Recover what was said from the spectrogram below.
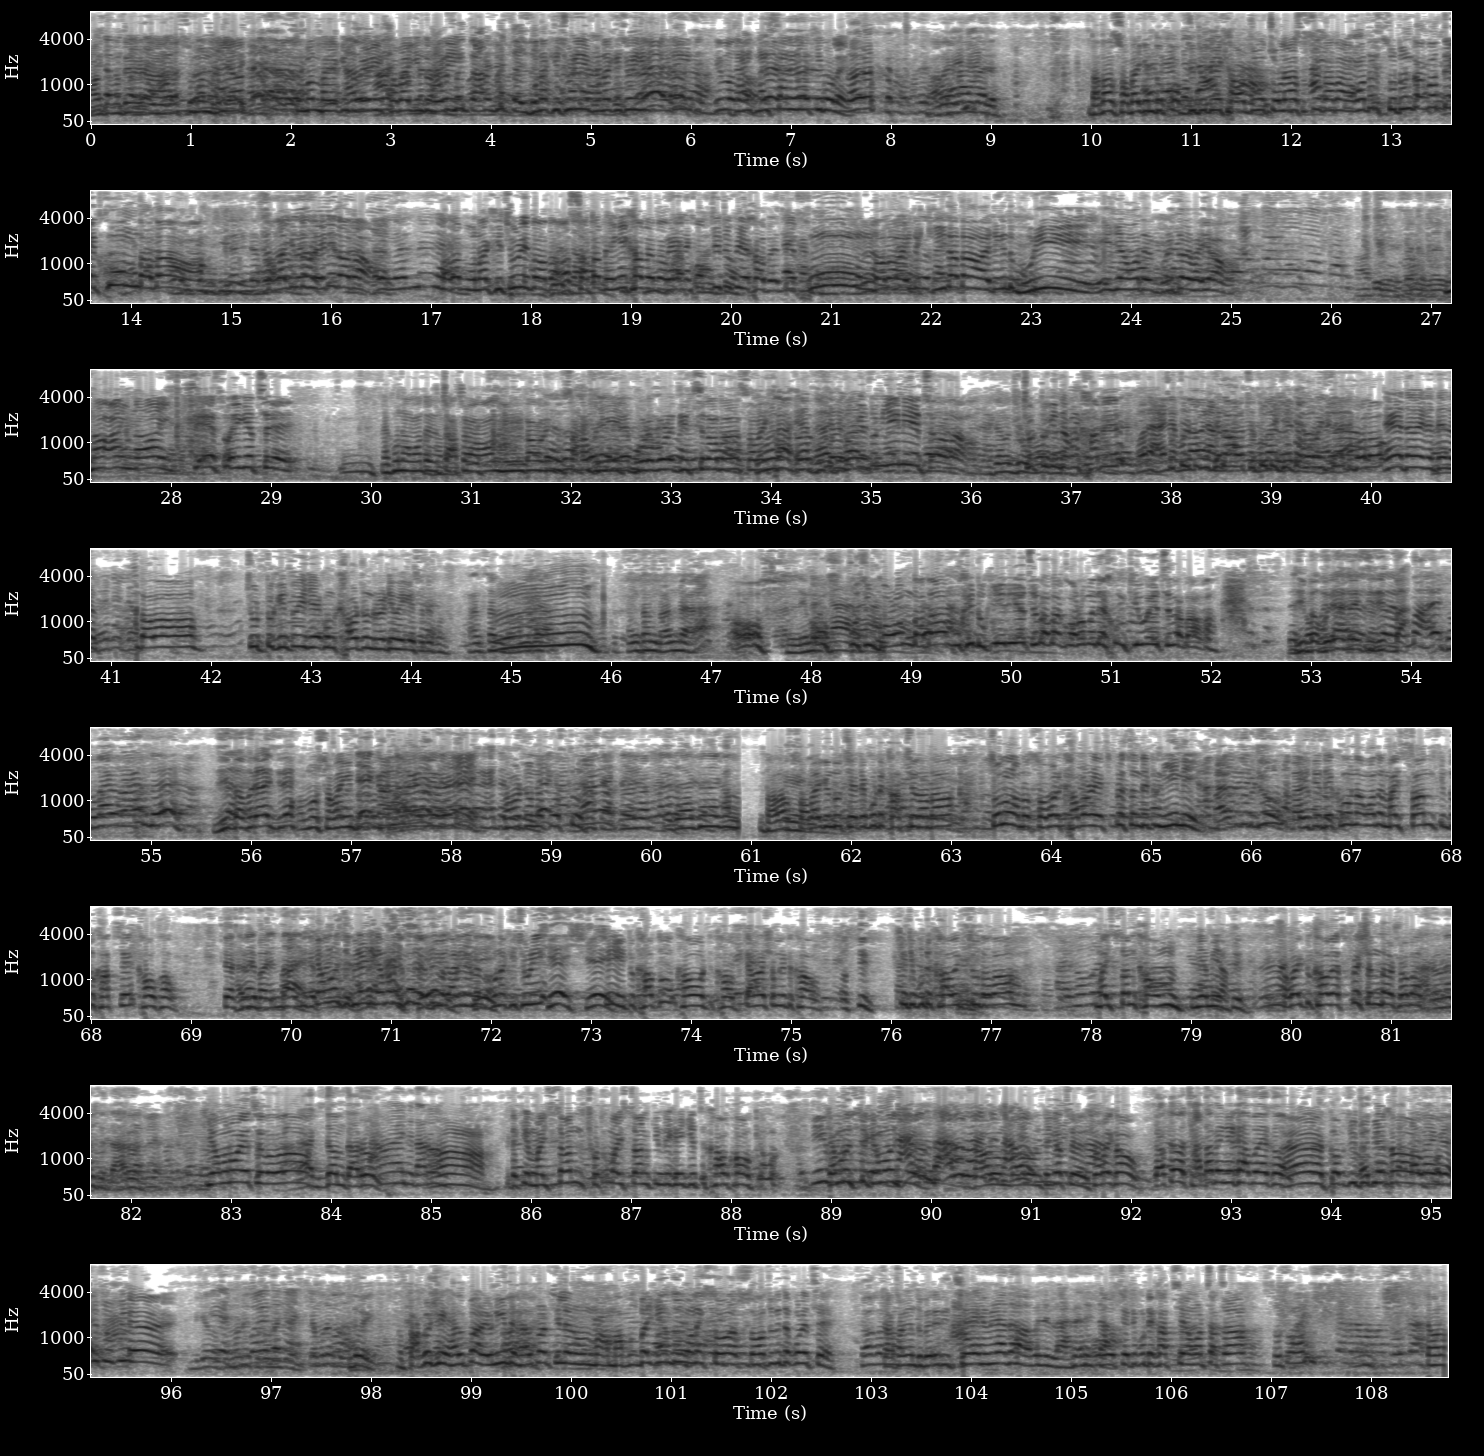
আমাদের মধ্যে সুমন ভাইয়া সুমন ভাইয়া কিন্তু রেডি সবাই কিন্তু রেডি ভুনা খিচুড়ি ভুনা খিচুড়ি কি বলে? দাদা সবাই কিন্তু কবজি ডুবিয়ে খাওয়ার জন্য চলে আসছে দাদা। আমাদের সুটুন কাকু দেখুন দাদা। সবাই কিন্তু রেডি দাদা। দাদা বোনা খিচুড়ি দাদা। সাটা ভেঙে খাবে দাদা। কবজি ডুবিয়ে খাবে। দেখুন দাদা এটা কি দাদা? এটা কিন্তু ভুড়ি। এই যে আমাদের ভুড়িতে ভাইয়া। নাই নাই শেষ হয়ে গেছে। দেখুন আমাদের চাচা লিমন কাকা কিন্তু সাটা ভেঙে ভরে ভরে দিচ্ছে দাদা সবাই কিন্তু নিয়ে নিয়েছে দাদা। ছোট্ট কিন্তু এখন খাবে। দাও ছোট্টু দেখি কেমন হয়েছে বলো। দাদা চুট্টু কিন্তু এই যে এখন খাওয়ার জন্য রেডি হয়ে গেছে দেখুন। প্রচুর গরম দাদা মুখে ঢুকিয়ে দিয়েছে দাদা গরমে দেখুন কি হয়েছে দাদা। জিব্বা বুড়া লাইছি জিব্বা জিব্বা বুড়া লাইছি রে। সবাই কিন্তু জন্য প্রস্তুত। দাদা সবাই কিন্তু চেটে পুটে খাচ্ছে দাদা। চলুন আমরা সবার খাবারের এক্সপ্রেশন একটু নিয়ে নিই। এই যে দেখুন আমাদের মাই সান কিন্তু খাচ্ছে। খাও খাও। কেমন হয়েছে? বিরিয়ানি কেমন হয়েছে? ভুনা খিচুড়ি? একটু খাও তো খাও খাও ক্যামেরার সামনে একটু খাও। খাও একটু খাও উম, মিয়া। মিয়া সবাই একটু খাও এক্সপ্রেশন দাও সবাই কেমন হয়েছে দাদা একদম দারুণ। এটা কি ছোট মাইস্তান কিন্তু এখানে গেছে খাও খাও কেমন কেমন হচ্ছে কেমন হচ্ছে দারুণ, দারুণ দারুণ। দারুণ। ঠিক আছে সবাই খাও। যত ছাতা ভেঙে খাব এখন। হ্যাঁ কবজি ডুবিয়ে খাও কবজি ডুবিয়ে। পাকুশি হেল্পার উনি কিন্তু হেল্পার ছিলেন মা- মাহফুজ ভাই কিন্তু অনেক সহ- সহযোগিতা করেছে চাচা কিন্তু বেড়ে দিচ্ছে ও চেটেপুটে খাচ্ছে আমার চাচা এখন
